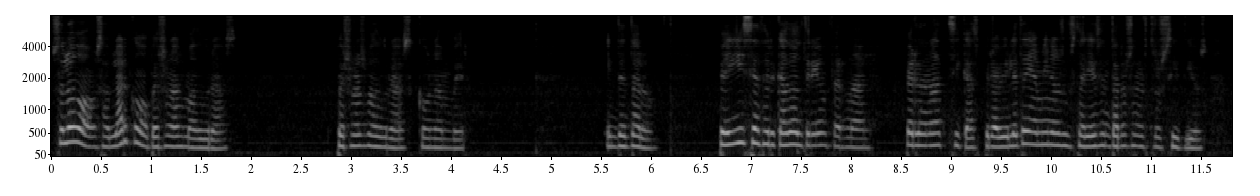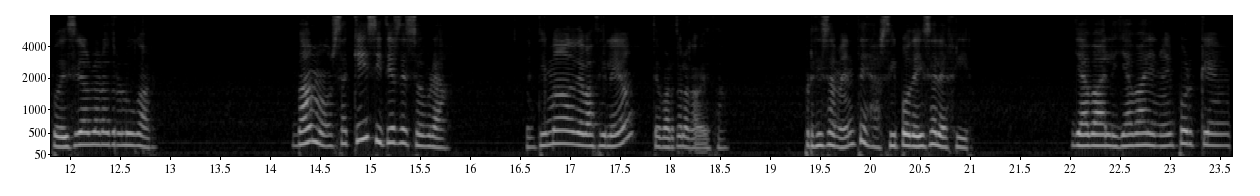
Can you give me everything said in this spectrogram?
Solo vamos a hablar como personas maduras. Personas maduras, con Amber. Inténtalo. Peggy se ha acercado al trío infernal. Perdonad, chicas, pero a Violeta y a mí nos gustaría sentarnos en nuestros sitios. ¿Podéis ir a hablar a otro lugar? Vamos, aquí hay sitios de sobra. ¿Encima de Basilea? Te parto la cabeza. Precisamente, así podéis elegir. Ya vale, ya vale, no hay por qué...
